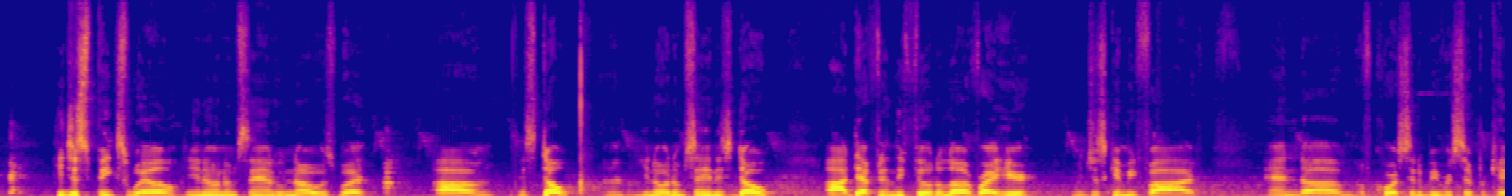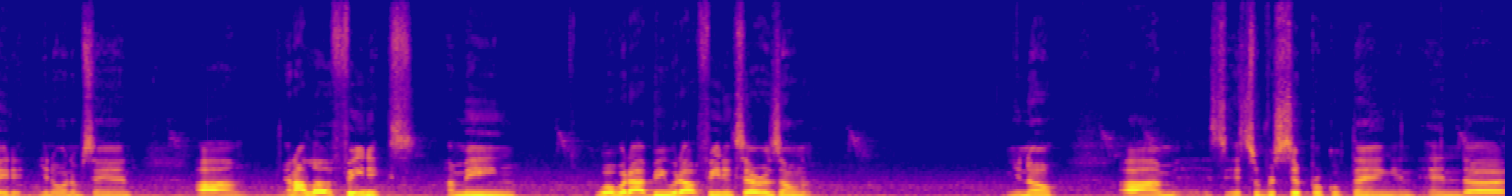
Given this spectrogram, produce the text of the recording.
he just speaks well. You know what I'm saying? Who knows? But um, it's dope. Man. You know what I'm saying? It's dope. I uh, definitely feel the love right here. Just give me five, and um, of course it'll be reciprocated. You know what I'm saying? Um, and I love Phoenix. I mean, where would I be without Phoenix, Arizona? You know, um, it's, it's, a reciprocal thing, and, and uh,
